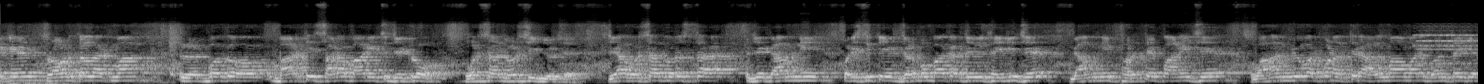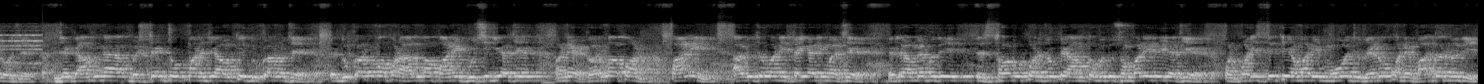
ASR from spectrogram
કે ત્રણ કલાકમાં લગભગ બારથી સાડા બાર ઇંચ જેટલો વરસાદ વરસી ગયો છે. જ્યાં વરસાદ વરસતા જે ગામની પરિસ્થિતિ એક જળબંબાકાર જેવી થઈ ગઈ છે. ગામની ફરતે પાણી છે. વાહન વ્યવહાર પણ અત્યારે હાલમાં અમારે બંધ થઈ ગયેલો છે. જે ગામના બસ સ્ટેન્ડ ચોકમાં જે આવતી દુકાનો છે, એ દુકાનોમાં પણ હાલમાં પાણી ઘૂસી ગયા છે અને ઘરમાં પણ પાણી આવી જવાની તૈયારીમાં છે. એટલે અમે બધી સ્થળ ઉપર જો કે આમ તો બધું સંભાળી રહ્યા છીએ, પણ પરિસ્થિતિ અમારી મોજ, વેણુ અને ભાદર નદી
